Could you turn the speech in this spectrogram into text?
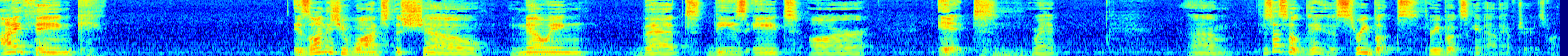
I think as long as you watch the show knowing that these eight are it, right? Um, there's also there's three books. Three books came out after as well.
